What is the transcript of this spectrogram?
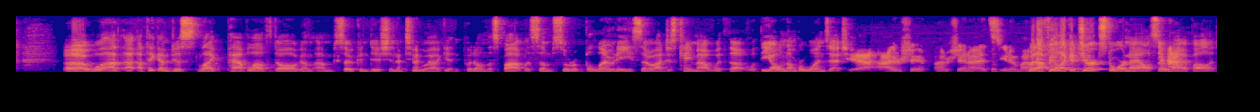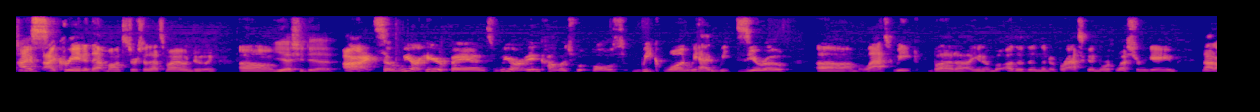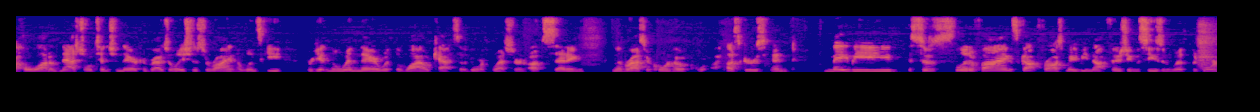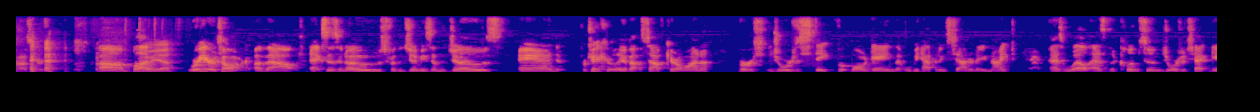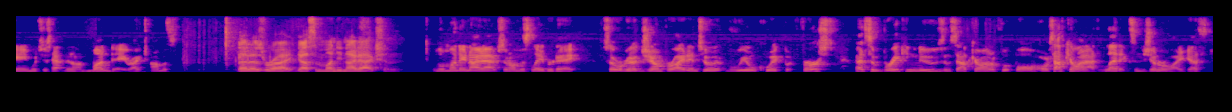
Uh, well, I, I, think I'm just like Pavlov's dog. I'm, I'm so conditioned to uh, getting put on the spot with some sort of baloney. So I just came out with, uh, the old number ones at you. Yeah, I understand. I understand. It's you know my. But I feel fault. like a jerk store now, so my apologies. I, I created that monster, so that's my own doing. Um, yes, you did. All right, so we are here, fans. We are in college football's week one. We had week zero um, last week, but uh, you know, other than the Nebraska Northwestern game not a whole lot of national attention there. Congratulations to Ryan Hilinski for getting the win there with the Wildcats of Northwestern, upsetting Nebraska Cornhuskers and maybe solidifying Scott Frost maybe not finishing the season with the Cornhuskers. um, but oh, yeah. we're here to talk about X's and O's for the Jimmies and the Joes, and particularly about the South Carolina versus Georgia State football game that will be happening Saturday night as well as the Clemson Georgia Tech game, which is happening on Monday, right, Thomas? That is right. Got some Monday night action. A little Monday night action on this Labor Day. So we're going to jump right into it real quick. But first, had some breaking news in South Carolina football, or South Carolina athletics in general, I guess.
